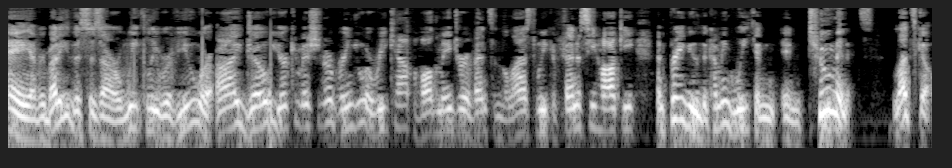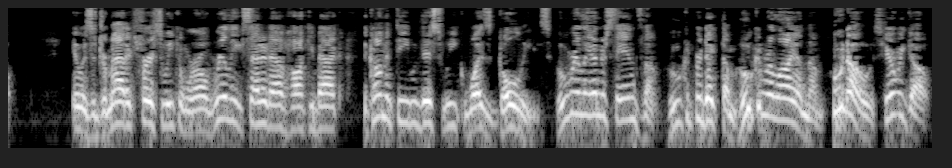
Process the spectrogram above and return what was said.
Hey, everybody, this is our weekly review where I, Joe, your commissioner, bring you a recap of all the major events in the last week of fantasy hockey and preview the coming week in, in two minutes. Let's go. It was a dramatic first week, and we're all really excited to have hockey back. The common theme this week was goalies. Who really understands them? Who can predict them? Who can rely on them? Who knows? Here we go.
